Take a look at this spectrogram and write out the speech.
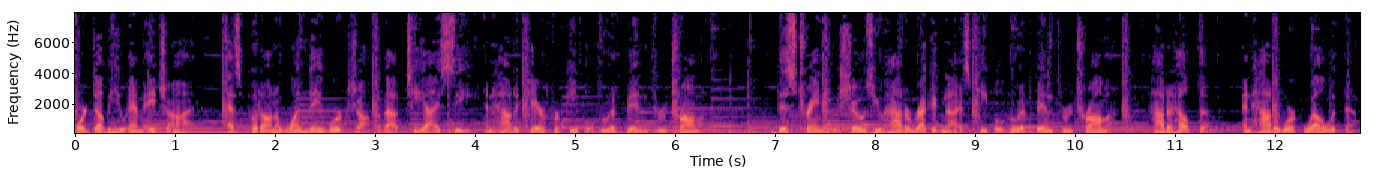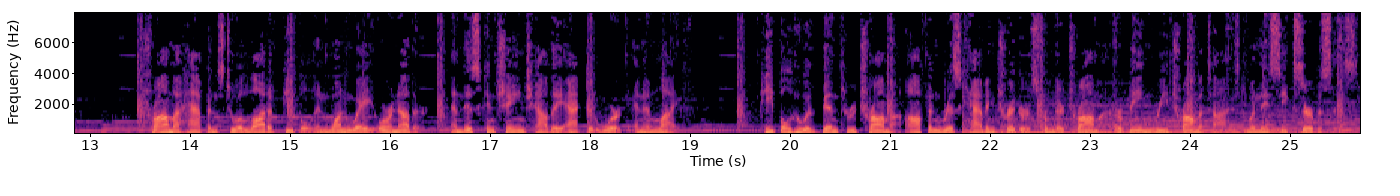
or WMHI, has put on a one-day workshop about TIC and how to care for people who have been through trauma. This training shows you how to recognize people who have been through trauma, how to help them, and how to work well with them. Trauma happens to a lot of people in one way or another, and this can change how they act at work and in life. People who have been through trauma often risk having triggers from their trauma or being re-traumatized when they seek services.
